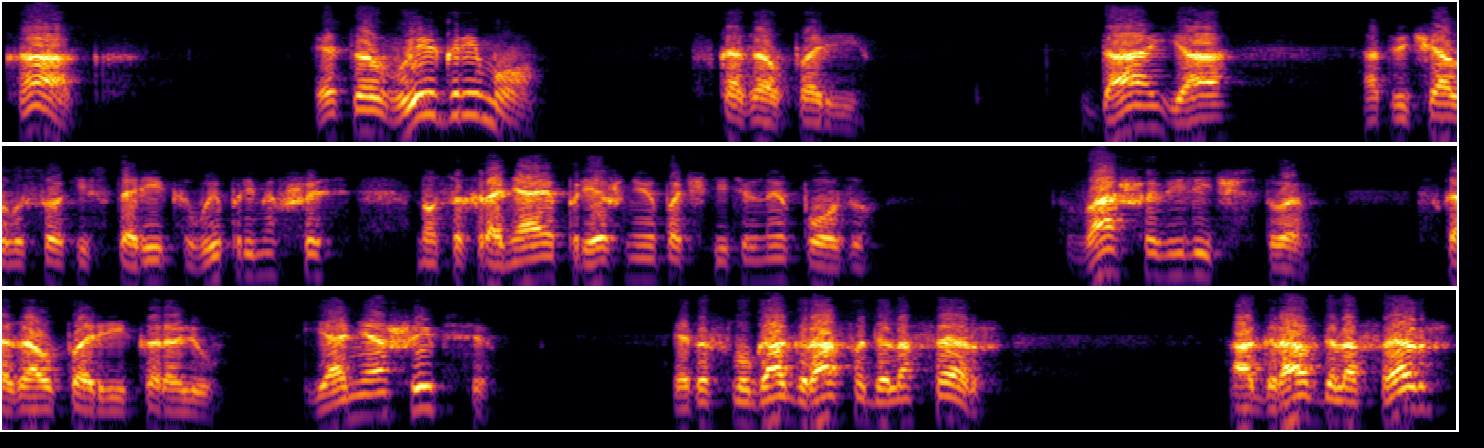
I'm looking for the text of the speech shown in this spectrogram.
«Как? Это вы, Гримо?» — сказал Пари. «Да, я», — отвечал высокий старик, выпрямившись, но сохраняя прежнюю почтительную позу. «Ваше Величество», — сказал Пари королю, — «я не ошибся. Это слуга графа де Лафер. А граф де Лафер,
